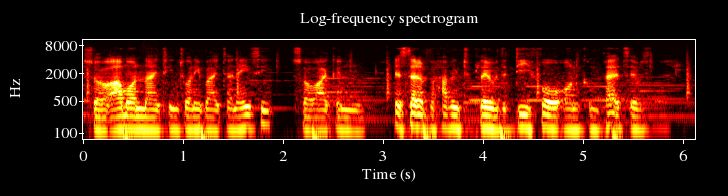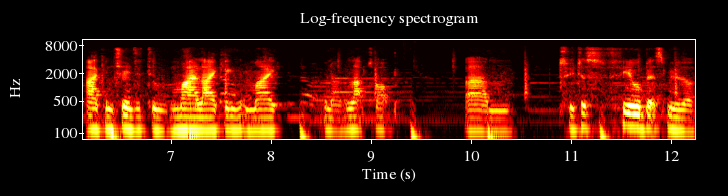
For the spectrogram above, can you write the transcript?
So I'm on 1920 by 1080, so I can instead of having to play with the default on competitive, I can change it to my liking, my you know laptop, um, to just feel a bit smoother.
